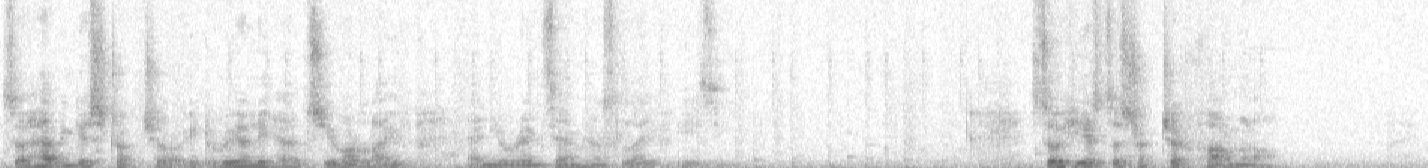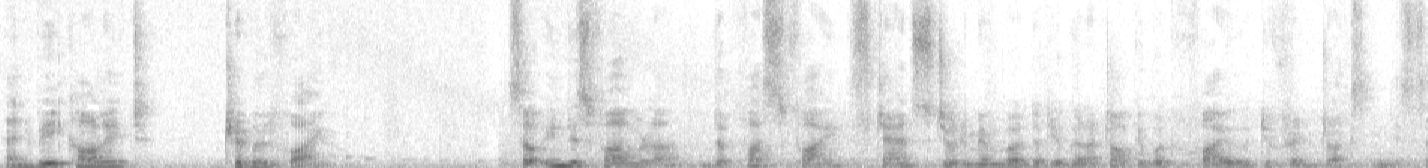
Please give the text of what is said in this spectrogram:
So having a structure, it really helps your life and your examiner's life easy. So here's the structure formula and we call it triple five. So in this formula, the first five stands to remember that you're gonna talk about five different drugs in this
